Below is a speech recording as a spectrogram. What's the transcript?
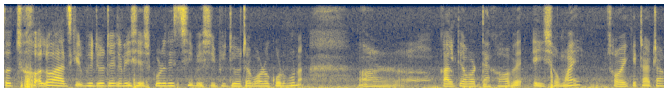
তো চলো আজকের ভিডিওটা এখানেই শেষ করে দিচ্ছি। বেশি ভিডিওটা বড় করব না। আর কালকে আবার দেখা হবে এই সময়। সবাইকে টাটা।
